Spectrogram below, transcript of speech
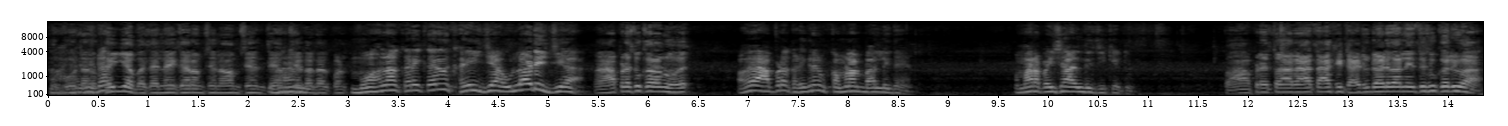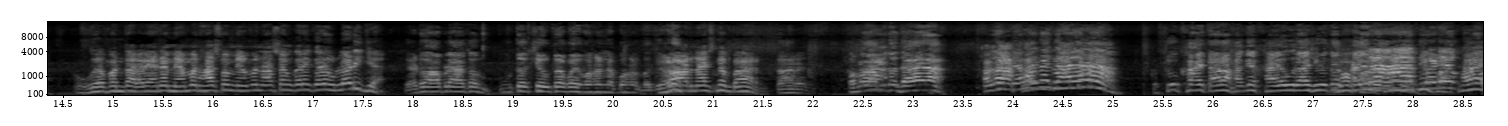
ખાઈ ગયા બધા નહીં ગરમ છે ને આમ છે ને તેમ છે કરતા પણ. મોહલા કરી કરીને ખાઈ ગયા ઉલાડી ગયા. આપણે શું કરવાનું હવે? હવે આપણે ઘડી કરીને કમળા બહાર લીધા અમારા પૈસા આલી દીધી કે તું. તો આપણે તો આ રાત આખી ઢાડુ ડાળવાની હતી શું કર્યું આ? હવે પણ તાર હવે એના મહેમાન હાસમાં મહેમાન હાસમાં કરી કરીને ઉલાડી ગયા. હેડો આપણે આ તો ઉટક છે ઉટક કોઈ વાહન ને બહન બધું બહાર નાશ ને બહાર. તારે. કમળા તો જાય ના. શું ખાય તારા હાગે ખાય એવું રાખ્યું તો ખાય. ને. નથી પાઠાય.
